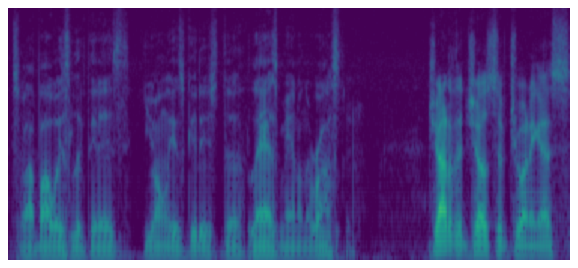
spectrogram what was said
So I've always looked at it as you're only as good as the last man on the roster. Jonathan Joseph joining us.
